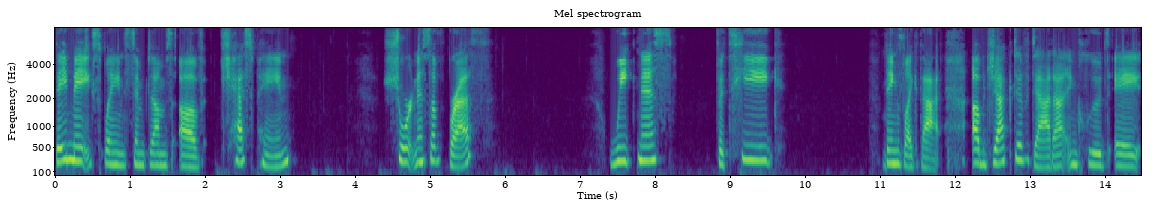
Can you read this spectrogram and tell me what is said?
they may explain symptoms of chest pain, shortness of breath, weakness, fatigue, things like that. Objective data includes a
